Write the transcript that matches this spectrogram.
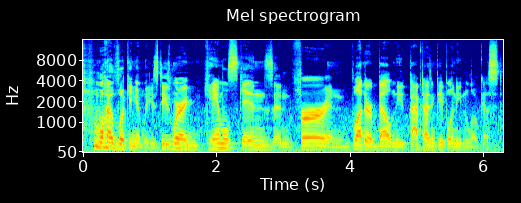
wild looking at least. He's wearing camel skins and fur and leather belt, and he's baptizing people and eating locust.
